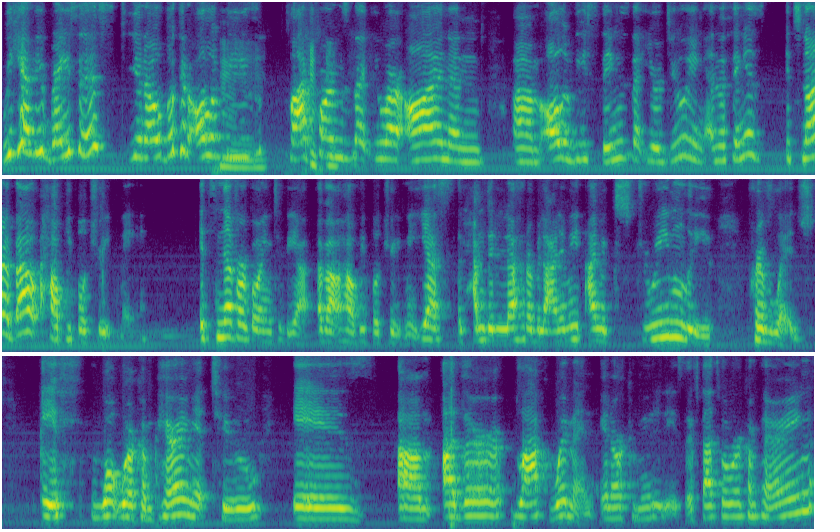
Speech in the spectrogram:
We can't be racist, you know. Look at all of these hmm. platforms that you are on, and um, all of these things that you're doing. And the thing is, it's not about how people treat me it's never going to be about how people treat me. Yes, alhamdulillah rabbil alameen, I'm extremely privileged. If what we're comparing it to is um, other black women in our communities, if that's what we're comparing,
